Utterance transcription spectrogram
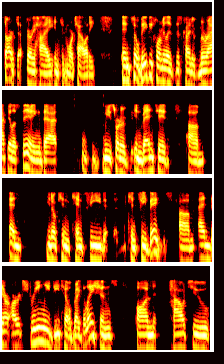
starved to very high infant mortality. And so baby formula is this kind of miraculous thing that we sort of invented um, and you know can can feed can feed babies. Um, and there are extremely detailed regulations on how to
